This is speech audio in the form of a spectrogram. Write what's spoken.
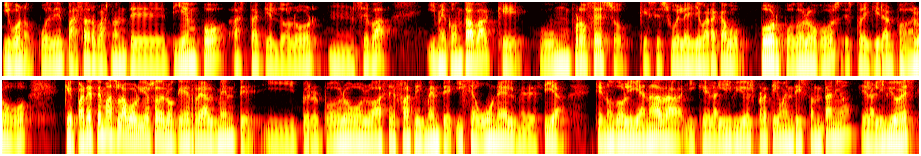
y bueno, puede pasar bastante tiempo hasta que el dolor mm, se va y me contaba que un proceso que se suele llevar a cabo por podólogos, esto hay que ir al podólogo, que parece más laborioso de lo que es realmente, y, pero el podólogo lo hace fácilmente y según él me decía que no dolía nada y que el alivio es prácticamente instantáneo, el alivio es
